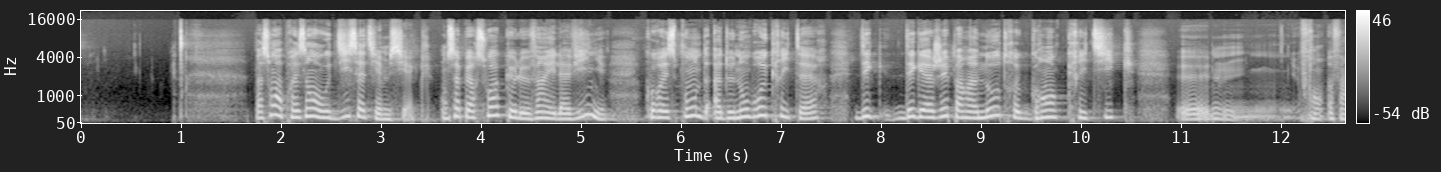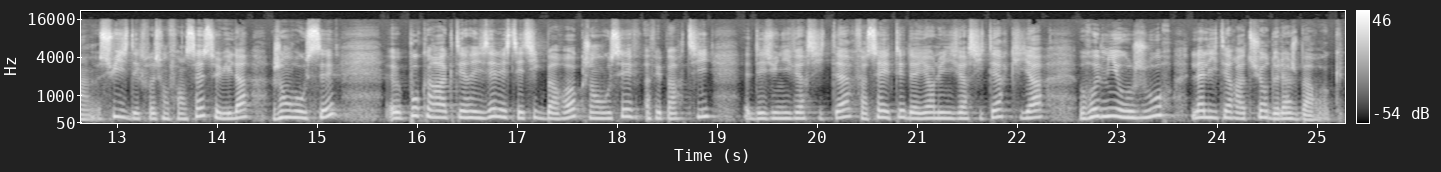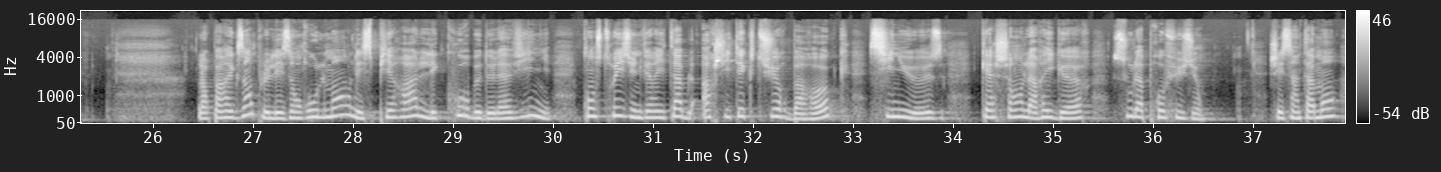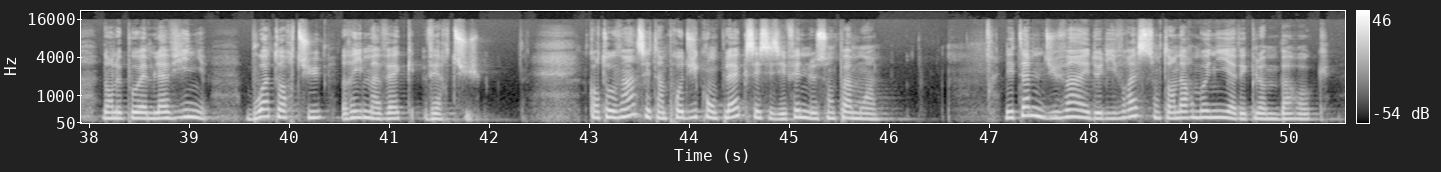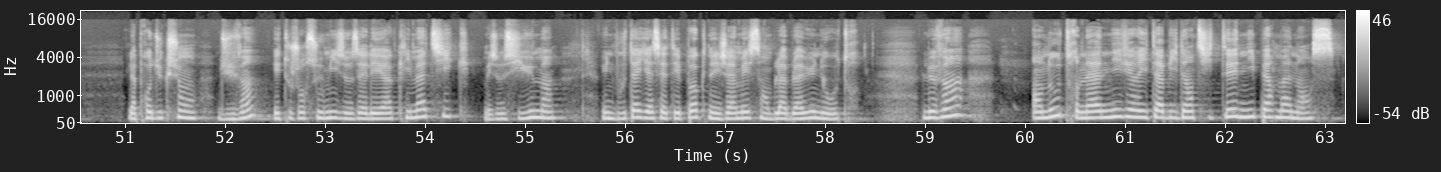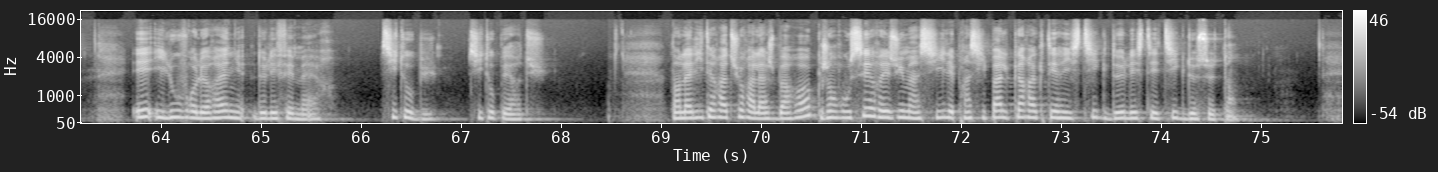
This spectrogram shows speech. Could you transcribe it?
Passons à présent au XVIIe siècle. On s'aperçoit que le vin et la vigne correspondent à de nombreux critères dégagés par un autre grand critique enfin, suisse d'expression française, celui-là, Jean Rousset. Euh, pour caractériser l'esthétique baroque, Jean Rousset a fait partie des universitaires, enfin ça a été d'ailleurs l'universitaire qui a remis au jour la littérature de l'âge baroque. Alors par exemple, les enroulements, les spirales, les courbes de la vigne construisent une véritable architecture baroque, sinueuse, cachant la rigueur sous la profusion. Chez Saint-Amand, dans le poème La Vigne, bois tortue rime avec vertu. Quant au vin, c'est un produit complexe et ses effets ne le sont pas moins. Les thèmes du vin et de l'ivresse sont en harmonie avec l'homme baroque. La production du vin est toujours soumise aux aléas climatiques, mais aussi humains. Une bouteille à cette époque n'est jamais semblable à une autre. Le vin, en outre, n'a ni véritable identité ni permanence, et il ouvre le règne de l'éphémère, sitôt bu, sitôt perdu. Dans la littérature à l'âge baroque, Jean Rousset résume ainsi les principales caractéristiques de l'esthétique de ce temps.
